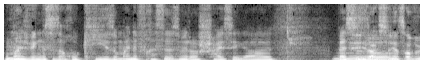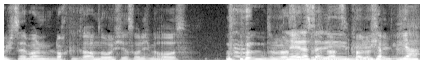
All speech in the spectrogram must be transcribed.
Und meinetwegen ist es auch okay, so meine Fresse, ist mir doch scheißegal. Weißt nee, du, so- du jetzt auch wirklich selber ein Loch gegraben, da hol ich jetzt auch nicht mehr raus. du wirst Nee, jetzt das der Nazi-Keule ich schwingen. ja,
